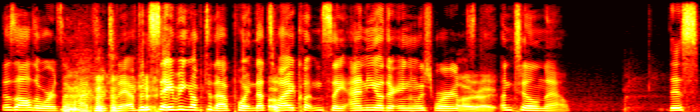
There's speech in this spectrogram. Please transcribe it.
Those are all the words I've had for today. I've been saving up to that point. That's why I couldn't say any other English words All right. until now. This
